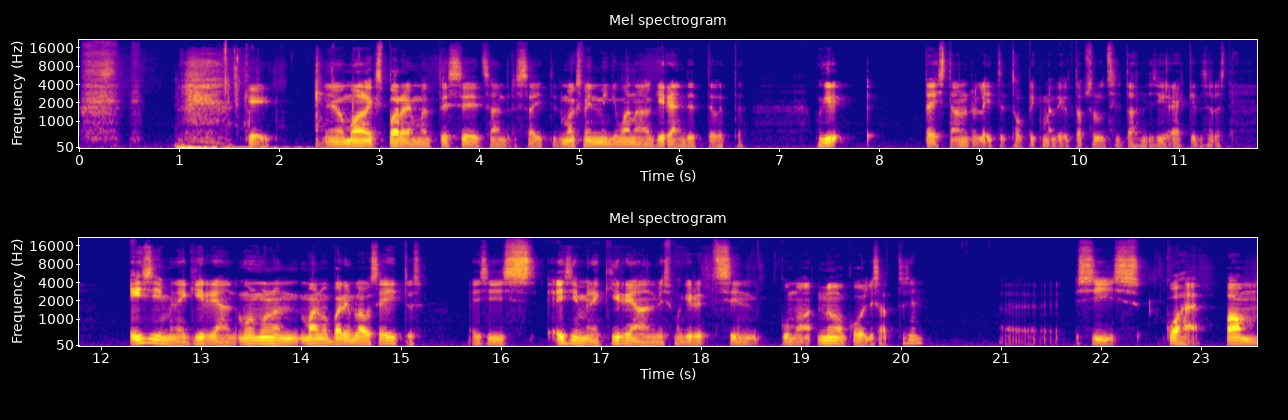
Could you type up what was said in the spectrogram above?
okei okay., ei no ma oleks paremat esseed saanud recite ida, ma oleks võinud mingi vana kirjandi ette võtta. ma kir-, täiesti unrelated topic, ma tegelikult absoluutselt ei tahtnud isegi rääkida sellest. esimene kirjand, mul, mul on maailma parim lauseehitus ja siis esimene kirjand, mis ma kirjutasin, kui ma Nõo kooli sattusin, siis kohe, pamm,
